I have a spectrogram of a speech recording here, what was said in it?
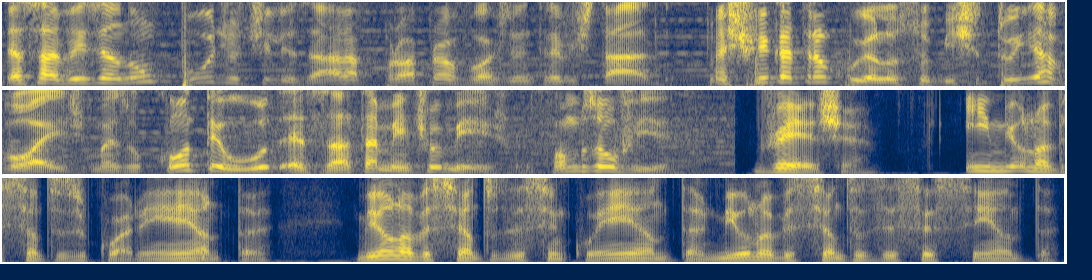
Dessa vez eu não pude utilizar a própria voz do entrevistado. Mas fica tranquilo, eu substituí a voz, mas o conteúdo é exatamente o mesmo. Vamos ouvir. Veja, em 1940, 1950, 1960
